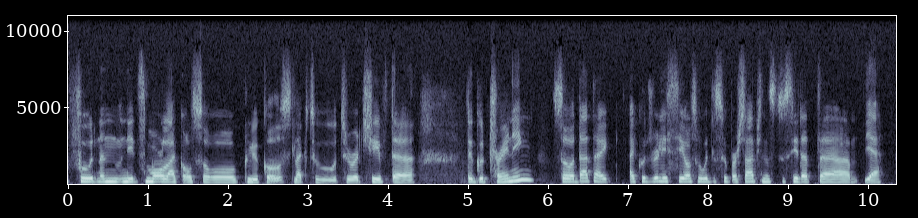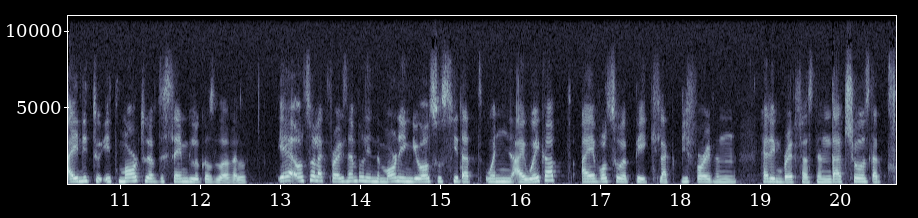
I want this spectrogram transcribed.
food and needs more like also glucose, like to to achieve the the good training. So that I I could really see also with the supersapiens to see that uh, yeah I need to eat more to have the same glucose level. Yeah, also like for example in the morning you also see that when I wake up I have also a peak like before even having breakfast, and that shows that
